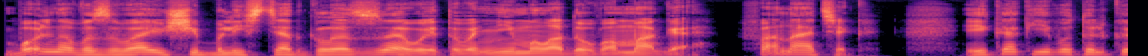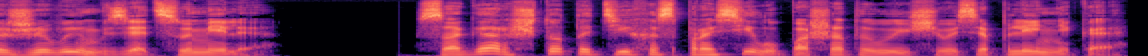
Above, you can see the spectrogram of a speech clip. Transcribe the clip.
Больно вызывающе блестят глаза у этого немолодого мага, фанатик, и как его только живым взять сумели. Сагар что-то тихо спросил у пошатывающегося пленника,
